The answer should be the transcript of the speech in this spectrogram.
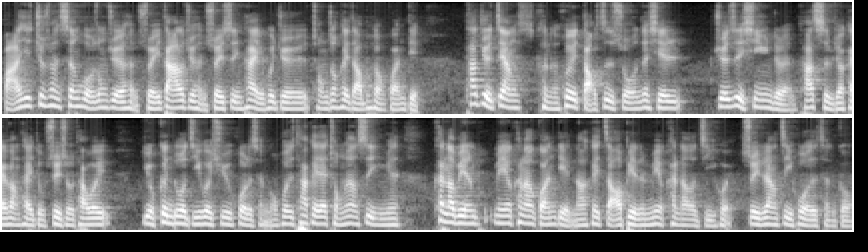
把一些就算生活中觉得很衰，大家都觉得很衰的事情，他也会觉得从中可以找不同观点。他觉得这样可能会导致说那些觉得自己幸运的人，他持比较开放态度，所以说他会有更多机会去获得成功，或者他可以在同样事情里面看到别人没有看到观点，然后可以找到别人没有看到的机会，所以让自己获得成功。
